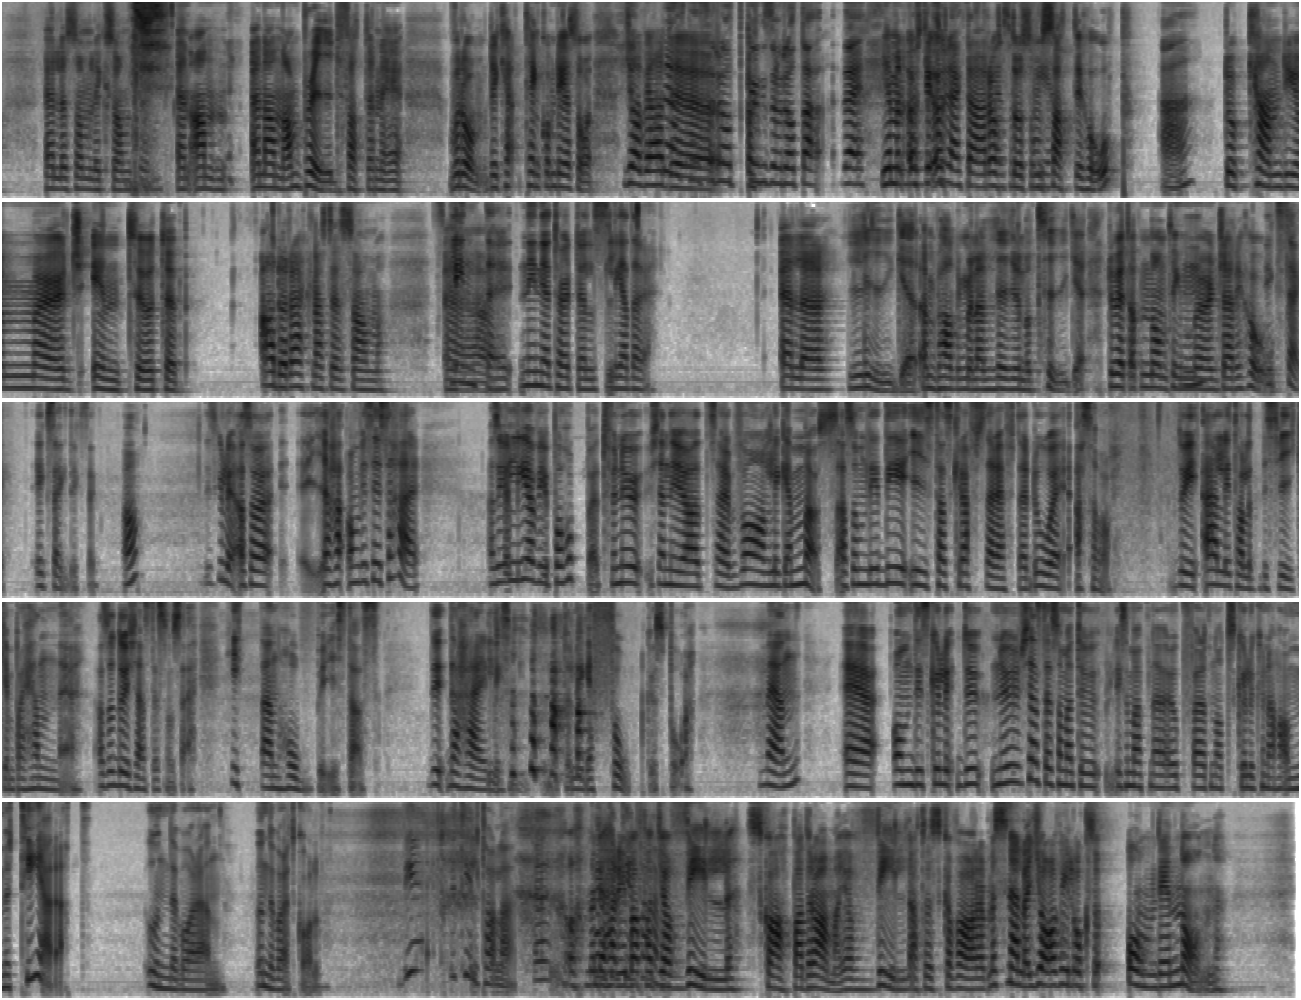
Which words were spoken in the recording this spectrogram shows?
Eller som liksom typ en, an, en annan breed för att den är... Vadå? Det kan, tänk om det är så. Ja, vi hade... Räknas råttkung som råtta? Nej. Ja, men För det första så 88 räknas det väl råttor som satt ihop. Ja. Då kan det ju merge into typ... Ja, då räknas det som... eh, Splinter, Ninja Turtles ledare. eller liger. En blandning mellan lejon och tiger. Du vet att någonting Mm. mergar ihop. Exakt, exakt, exakt. Ja, det skulle alltså, jag, om vi säger så här. Alltså jag lever ju på hoppet, för nu känner jag att så här, vanliga möss, alltså om det är det Istas krafsar efter, då är, alltså, då är jag ärligt talat besviken på henne. Alltså då känns det som så här, hitta en hobby Istas. Det, det här är liksom inte något att lägga fokus på. Men eh, om det skulle, du, nu känns det som att du liksom öppnar upp för att något skulle kunna ha muterat under, våran, under vårt golv. Det, det tilltalar. Jag- Åh, men det här är ju bara för att jag vill skapa drama. Jag vill att det ska vara... Men snälla, jag vill också, om det är någon,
